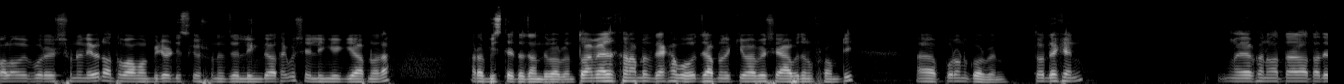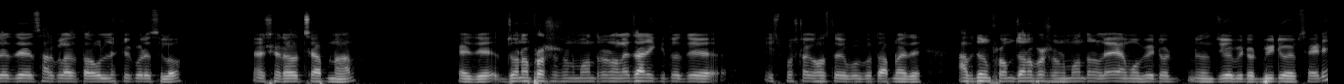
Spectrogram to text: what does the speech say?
ভালোভাবে পড়ে শুনে নেবেন অথবা আমার ভিডিও ডিসক্রিপশনে যে লিঙ্ক দেওয়া থাকবে, সেই লিঙ্কে গিয়ে আপনারা আরও বিস্তারিত জানতে পারবেন। তো আমি এখন আপনাদের দেখাবো যে আপনারা কীভাবে সেই আবেদন ফর্মটি পূরণ করবেন। তো দেখেন, এখন তারা তাদের যে সার্কুলার তারা উল্লেখ করেছিল সেটা হচ্ছে আপনার এই যে জনপ্রশাসন মন্ত্রণালয়, জারিকৃত যে স্পষ্ট হস্তগত আপনার যে আবেদন ফর্ম জনপ্রশাসন মন্ত্রণালয় MOB dot GOV dot BDO ওয়েবসাইটে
